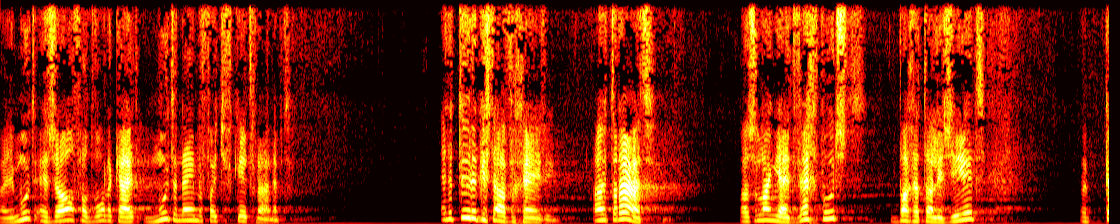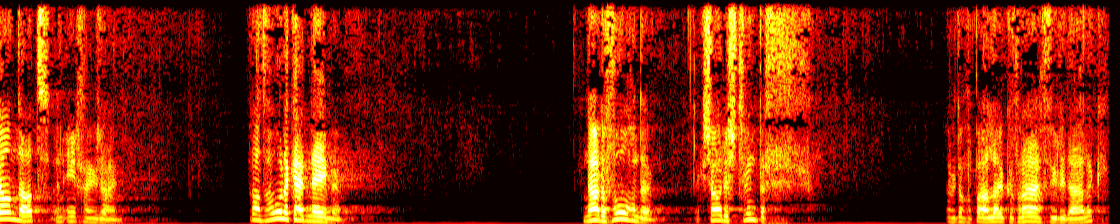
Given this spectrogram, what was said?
Maar je moet en zal verantwoordelijkheid moeten nemen voor wat je verkeerd gedaan hebt. En natuurlijk is daar vergeving. Uiteraard. Maar zolang jij het wegpoetst, bagatelliseert, dan kan dat een ingang zijn. Verantwoordelijkheid nemen. Nou, de volgende. Exodus 20. Dan heb ik nog een paar leuke vragen voor jullie dadelijk.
